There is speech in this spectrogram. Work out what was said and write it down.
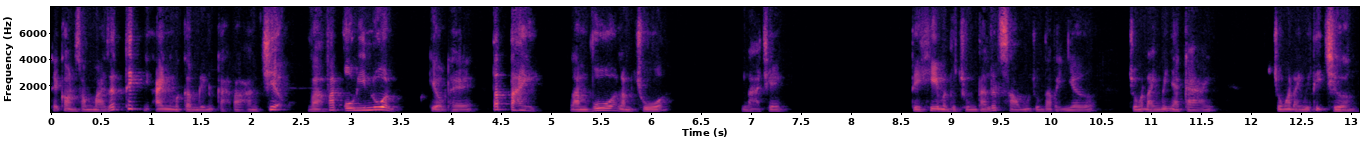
Thế còn sòng bài rất thích những anh mà cầm đến cả vào hàng triệu và phát all in luôn. Kiểu thế, tất tay, làm vua, làm chúa là chết thì khi mà chúng ta lướt sóng chúng ta phải nhớ chúng ta đánh với nhà cái chúng ta đánh với thị trường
